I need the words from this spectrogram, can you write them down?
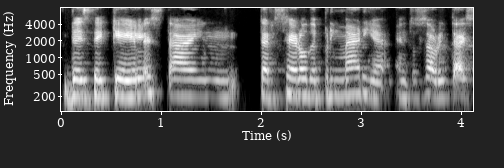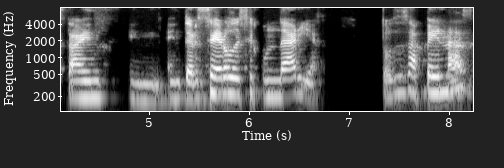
desde que él está en tercero de primaria, entonces ahorita está en, en, tercero de secundaria. Entonces apenas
